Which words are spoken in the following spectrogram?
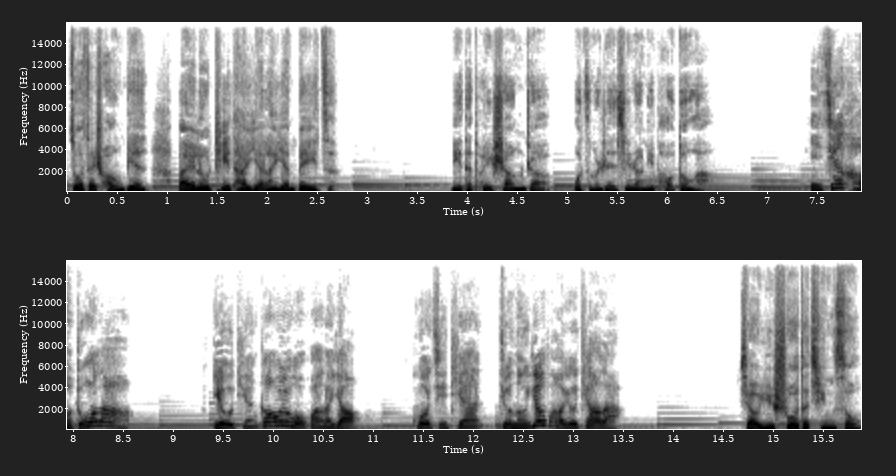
坐在床边，白露替他掩了掩被子。你的腿伤着，我怎么忍心让你跑动啊？已经好多了。有天刚为我换了药。过几天就能又跑又跳了。小鱼说的轻松，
